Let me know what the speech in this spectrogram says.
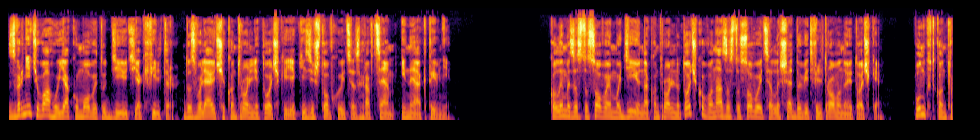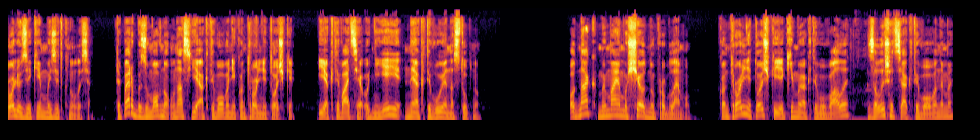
Зверніть увагу, як умови тут діють як фільтр, дозволяючи контрольні точки, які зіштовхуються з гравцем і неактивні. Коли ми застосовуємо дію на контрольну точку, вона застосовується лише до відфільтрованої точки пункт контролю, з яким ми зіткнулися. Тепер, безумовно, у нас є активовані контрольні точки, і активація однієї не активує наступну. Однак ми маємо ще одну проблему. Контрольні точки, які ми активували, залишаться активованими,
